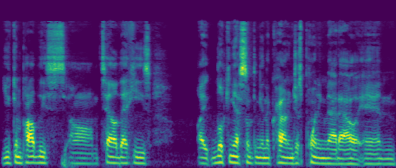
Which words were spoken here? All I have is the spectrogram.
You can probably um, tell that he's like looking at something in the crowd and just pointing that out and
